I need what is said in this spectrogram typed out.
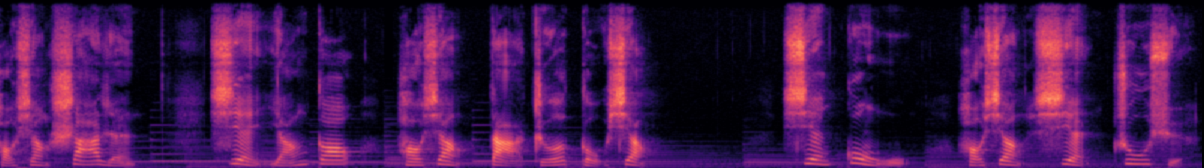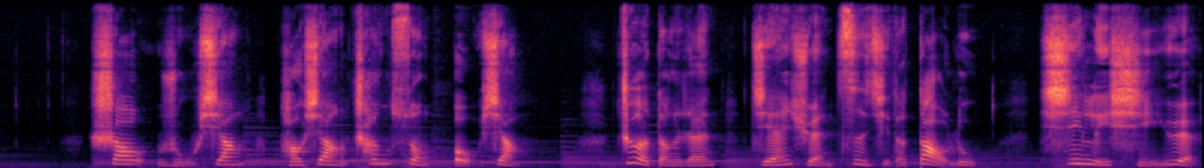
好像杀人；献羊羔，好像打折狗像；献供物，好像献猪血；烧乳香，好像称颂偶像。这等人拣选自己的道路，心里喜悦，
